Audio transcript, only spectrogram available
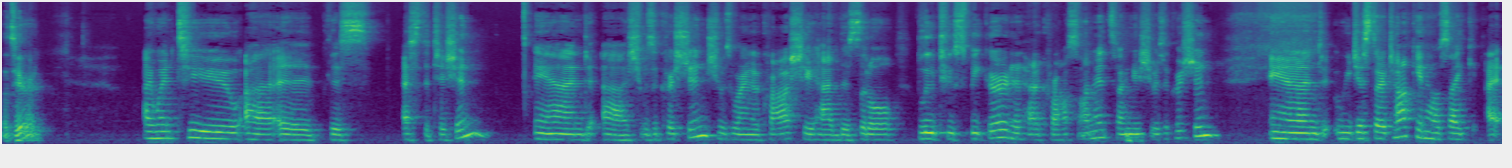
Let's hear it. I went to uh, a, this esthetician and uh, she was a Christian. She was wearing a cross. She had this little Bluetooth speaker and it had a cross on it. So I knew she was a Christian. And we just started talking. I was like, I,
